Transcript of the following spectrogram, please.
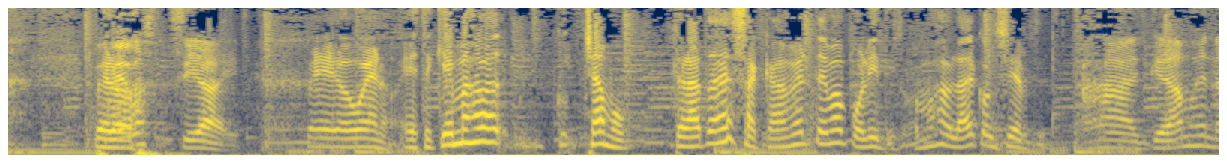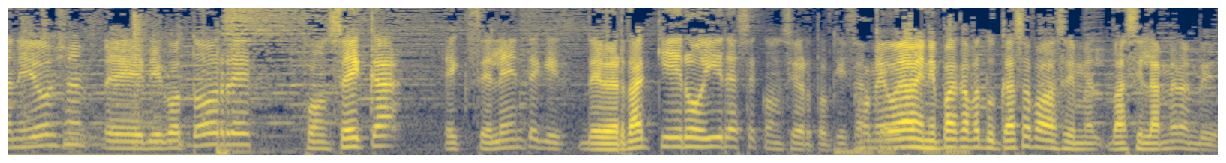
pero, Huevos sí hay. pero bueno, este, ¿quién más va? Chamo, trata de sacarme el tema político. Vamos a hablar de conciertos. Ajá, quedamos en Danny Ocean, eh, Diego Torres, Fonseca excelente, que de verdad quiero ir a ese concierto. Quizás Ok. me voy a venir para acá, para tu casa, para vacil- vacilármelo en vivo.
